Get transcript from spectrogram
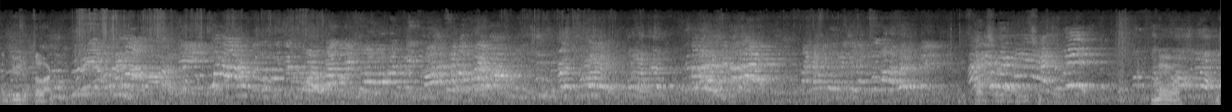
Dan duurt het te lang. Die Franse politie. Nee hoor, die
